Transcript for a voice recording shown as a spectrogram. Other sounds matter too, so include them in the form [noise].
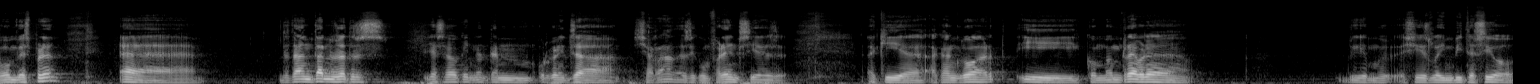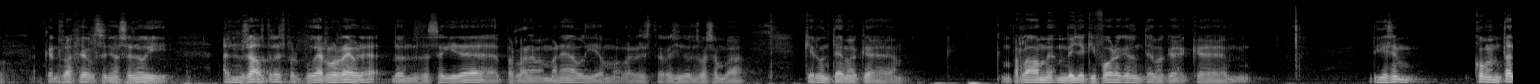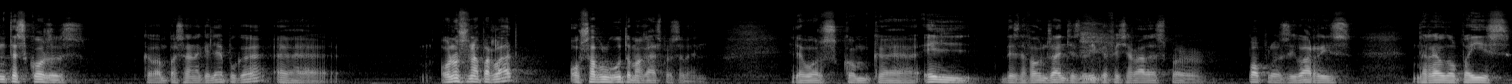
Bon vespre. Eh, de tant en tant nosaltres ja sabeu que intentem organitzar xerrades i conferències aquí a, a Can Groart i com vam rebre diguem, així és la invitació que ens va fer el senyor Sanui a nosaltres per poder-lo rebre, doncs de seguida parlant amb en Manel i amb la resta de regidors ens va semblar que era un tema que, que en parlàvem amb ell aquí fora, que és un tema que, que diguéssim, com amb tantes coses que van passar en aquella època, eh, o no se n'ha parlat o s'ha volgut amagar expressament. Llavors, com que ell des de fa uns anys es dedica a fer xerrades per pobles i barris d'arreu del país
